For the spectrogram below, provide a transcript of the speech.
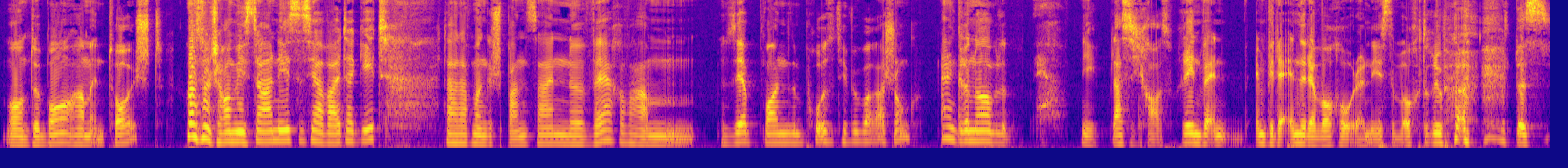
Montauban haben enttäuscht. Muss man schauen, wie es da nächstes Jahr weitergeht. Da darf man gespannt sein. Nevers haben sehr positive Überraschung. Grenoble, ja, nee, lass ich raus. Reden wir entweder Ende der Woche oder nächste Woche drüber. Das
